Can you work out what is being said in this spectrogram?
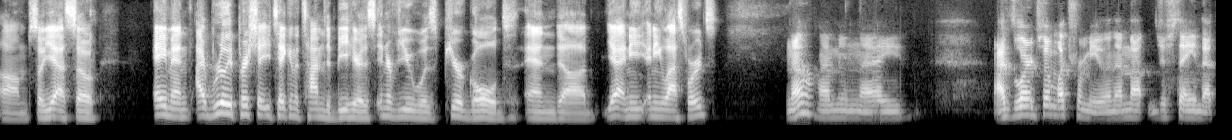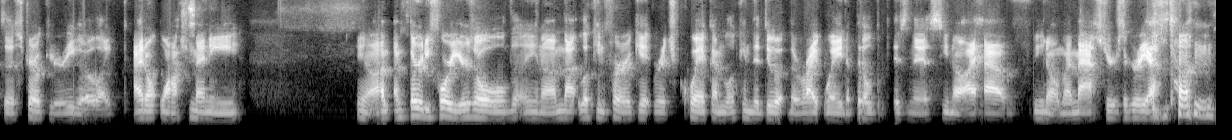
um so yeah so hey man i really appreciate you taking the time to be here this interview was pure gold and uh yeah any any last words No, I mean I I've learned so much from you, and I'm not just saying that to stroke your ego. Like I don't watch many. You know, I'm, I'm 34 years old. You know, I'm not looking for a get rich quick. I'm looking to do it the right way to build a business. You know, I have you know my master's degree. I've done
